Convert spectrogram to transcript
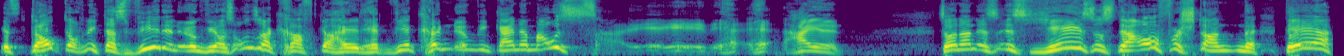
jetzt glaubt doch nicht, dass wir den irgendwie aus unserer Kraft geheilt hätten. Wir können irgendwie keine Maus heilen. sondern es ist Jesus, der Auferstandene, der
